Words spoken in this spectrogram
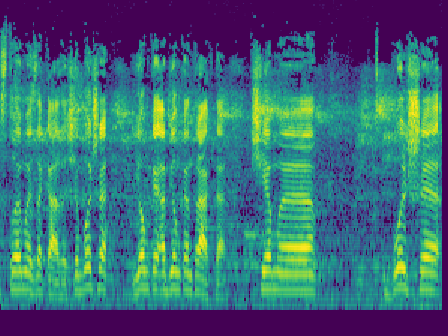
стоимость заказа, чем больше емкий объем контракта, чем э, больше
